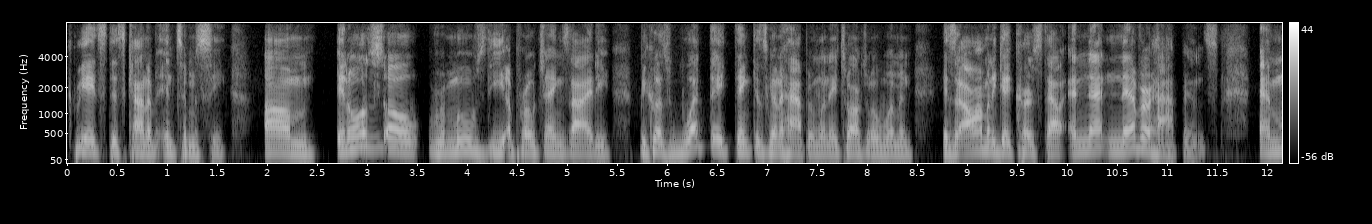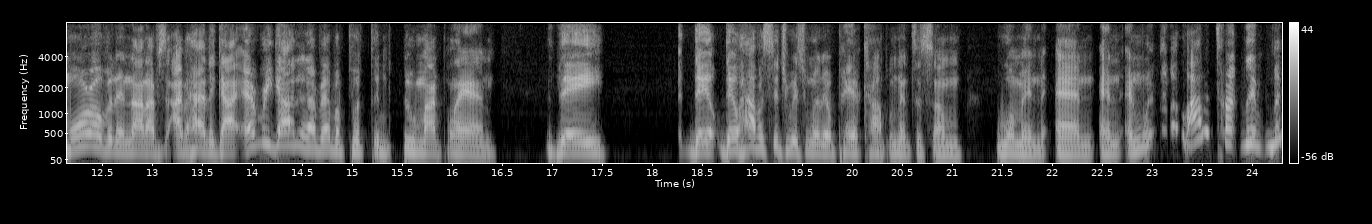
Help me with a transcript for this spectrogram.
creates this kind of intimacy. Um it mm-hmm. also removes the approach anxiety because what they think is going to happen when they talk to a woman is that, oh i'm going to get cursed out and that never happens. And moreover than not i've, I've had a guy every guy that i've ever put them through my plan they they'll they'll have a situation where they'll pay a compliment to some woman and and and women a lot of times women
